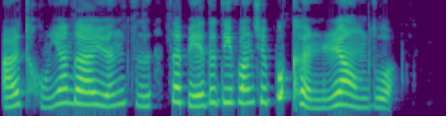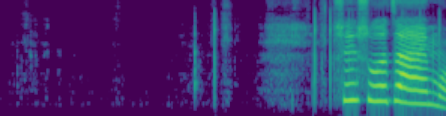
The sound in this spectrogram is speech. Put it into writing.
而同样的原子在别的地方却不肯这样做。虽说在某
